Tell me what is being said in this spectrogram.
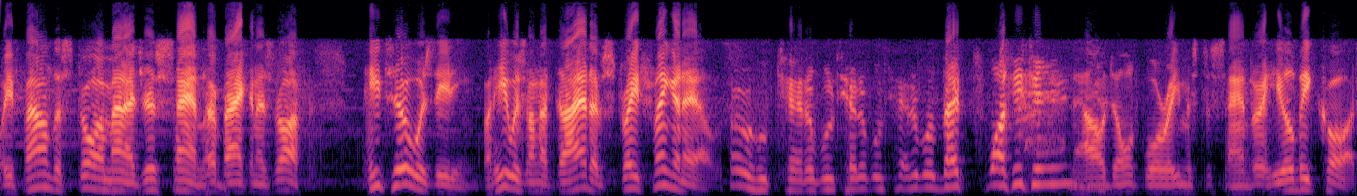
We found the store manager, Sandler, back in his office. He, too, was eating, but he was on a diet of straight fingernails. Oh, terrible, terrible, terrible. That's what it is. Now, don't worry, Mr. Sandler. He'll be caught.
